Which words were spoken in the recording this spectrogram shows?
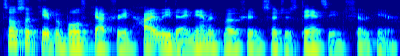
It's also capable of capturing highly dynamic motions such as dancing, shown here.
